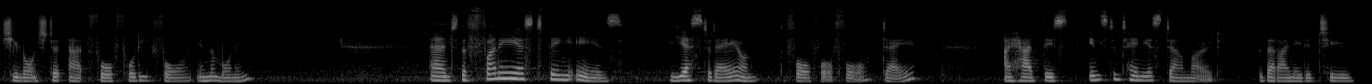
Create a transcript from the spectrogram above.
She launched it at 4:44 in the morning and the funniest thing is, yesterday on the 444 day, I had this instantaneous download that I needed to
